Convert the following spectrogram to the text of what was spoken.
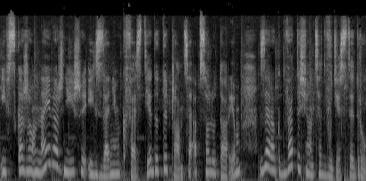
i wskażą najważniejsze ich zdaniem kwestie dotyczące absolutorium za rok 2022.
